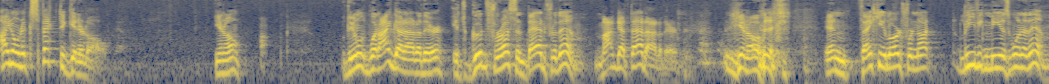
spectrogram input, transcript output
I don't expect to get it all. Yeah. You know, the only, what I got out of there, it's good for us and bad for them. I got that out of there. You know, and thank you, Lord, for not leaving me as one of them.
